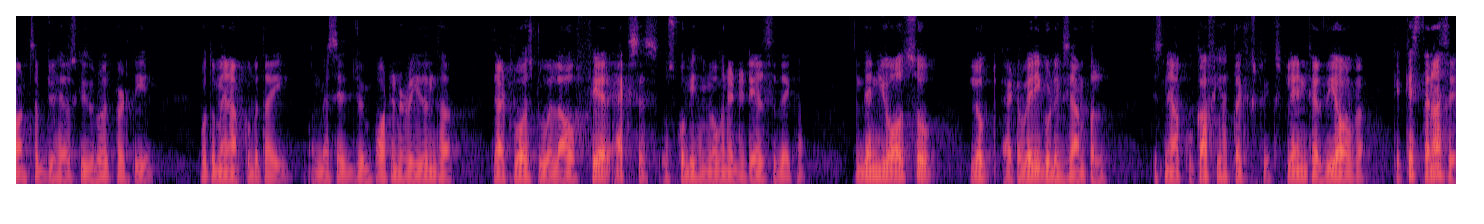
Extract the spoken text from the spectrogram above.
کانسیپٹ جو ہے اس کی ضرورت پڑتی ہے وہ تو میں نے آپ کو بتائی ان میں سے جو امپورٹنٹ ریزن تھا that was to allow fair access اس کو بھی ہم لوگوں نے ڈیٹیل سے دیکھا then you also look at a very good example جس نے آپ کو کافی حد تک ایکسپلین کر دیا ہوگا کہ کس طرح سے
